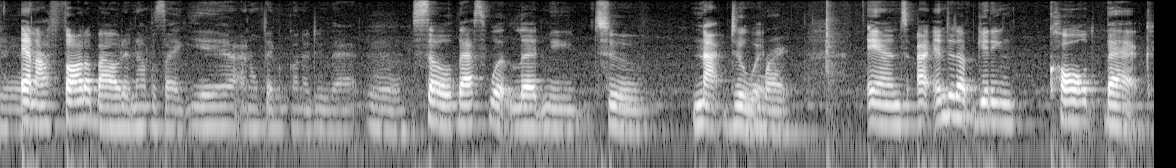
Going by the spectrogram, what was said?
Yeah. And I thought about it and I was like, yeah, I don't think I'm going to do that. So that's what led me to not do it. Right. And I ended up getting called back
